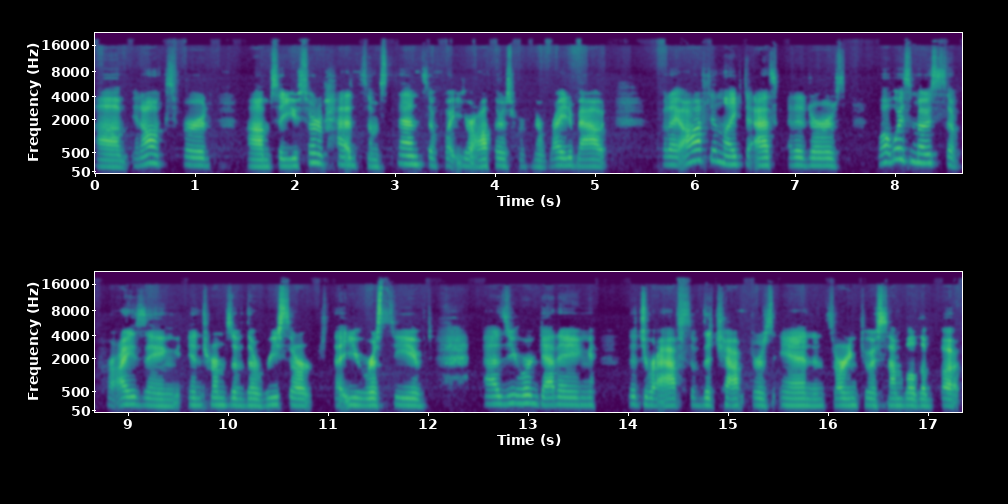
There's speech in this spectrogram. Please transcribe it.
um, in Oxford. Um, so you sort of had some sense of what your authors were going to write about. But I often like to ask editors what was most surprising in terms of the research that you received as you were getting the drafts of the chapters in and starting to assemble the book.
